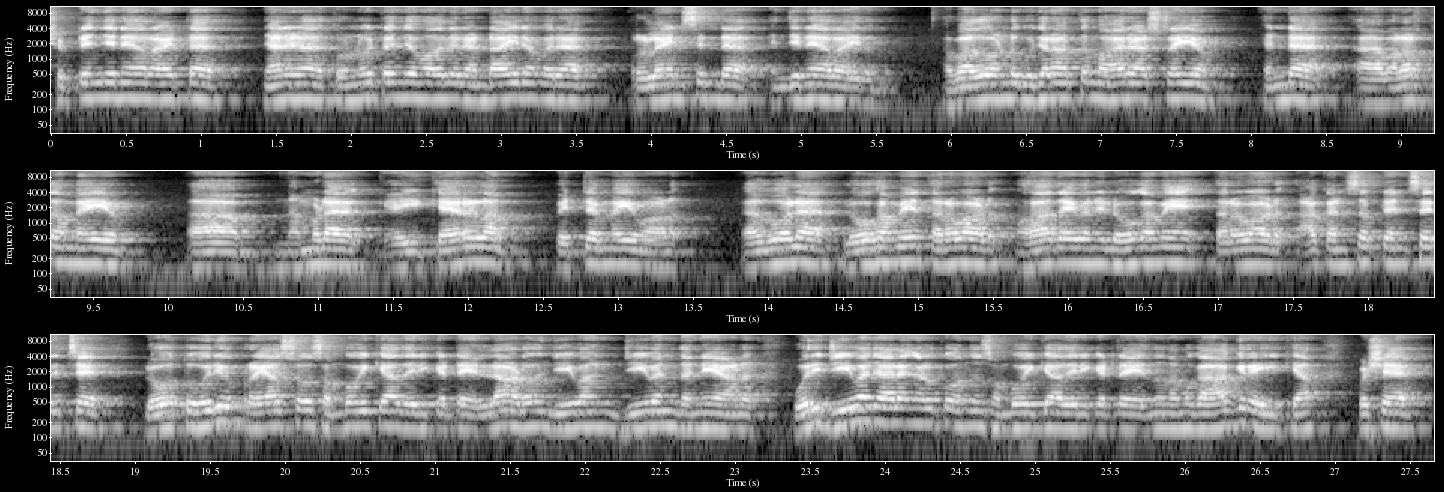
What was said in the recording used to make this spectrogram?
ഷിഫ്റ്റ് എൻജിനീയറായിട്ട് ഞാൻ തൊണ്ണൂറ്റഞ്ച് മുതൽ രണ്ടായിരം വരെ റിലയൻസിന്റെ എഞ്ചിനീയർ ആയിരുന്നു. അപ്പോൾ അതുകൊണ്ട് ഗുജറാത്തും മഹാരാഷ്ട്രയും എന്റെ വളർത്തമ്മയും നമ്മുടെ കേരളം പെറ്റമ്മയുമാണ്. അതുപോലെ ലോകമേ തറവാട് മഹാദേവന് ലോകമേ തറവാട് ആ കൺസെപ്റ്റ് അനുസരിച്ച് ലോകത്ത് ഒരു പ്രയാസവും സംഭവിക്കാതിരിക്കട്ടെ എല്ലായിടവും ജീവൻ ജീവൻ തന്നെയാണ്. ഒരു ജീവജാലങ്ങൾക്കും ഒന്നും സംഭവിക്കാതിരിക്കട്ടെ എന്ന് നമുക്ക് ആഗ്രഹിക്കാം. പക്ഷേ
